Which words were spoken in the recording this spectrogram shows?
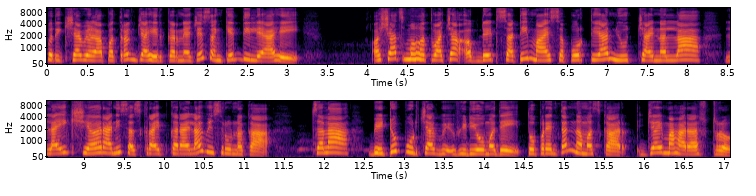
परीक्षा वेळापत्रक जाहीर करण्याचे संकेत दिले आहे. अशाच महत्त्वाच्या अपडेट्ससाठी माय सपोर्ट या न्यूज चॅनलला लाईक शेअर आणि सबस्क्राईब करायला विसरू नका. चला भेटू पुढच्या व्हि व्हिडिओमध्ये. तोपर्यंत नमस्कार. जय महाराष्ट्र.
